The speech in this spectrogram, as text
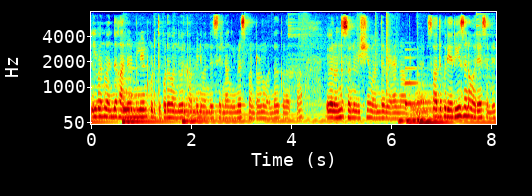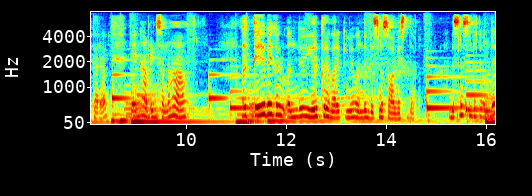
ஈவன் வந்து ஹண்ட்ரட் மில்லியன் கொடுத்து கூட வந்து ஒரு கம்பெனி வந்து சரி நாங்கள் இன்வெஸ்ட் பண்ணுறோன்னு வந்ததுக்கு இவர் வந்து சொன்ன விஷயம் வந்து வேணாம் அப்படின்னு. ஸோ அதுக்குரிய ரீசனும் ஒரே சொல்லியிருக்காரு என்ன அப்படின்னு சொன்னால் அது தேவைகள் வந்து இருக்கிற வரைக்குமே வந்து பிஸ்னஸ் ஆல்வேஸ் தான். பிஸ்னஸ்ன்றது வந்து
